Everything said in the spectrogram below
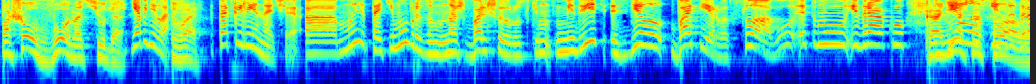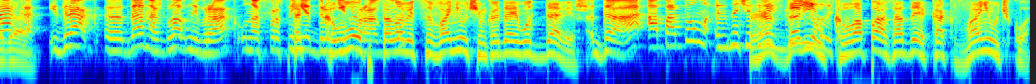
Пошел вон отсюда. Я поняла. Тварь. Так или иначе, а, мы таким образом, наш большой русский медведь сделал, во-первых, славу этому Идраку. Конечно, сделал славу, из Идрака, да. Идрак, э, да, наш главный враг. У нас просто Так нет других клоп врагов. становится вонючим, когда его давишь. Да, а потом, значит, Раздавил разделилась. клопа Заде как вонючку.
